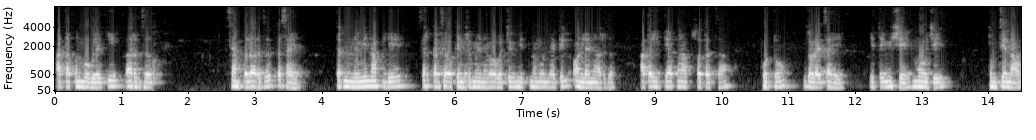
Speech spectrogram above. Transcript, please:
आता आपण बघूया की अर्ज सॅम्पल अर्ज कसा आहे? तर नवीन आपले सरकारी सेवा केंद्र मिळण्याबाबतचे विविध नमुन्यातील ऑनलाईन अर्ज. आता इथे आपण आप स्वतःचा फोटो जोडायचा आहे. इथे विषय मौजे तुमचे नाव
